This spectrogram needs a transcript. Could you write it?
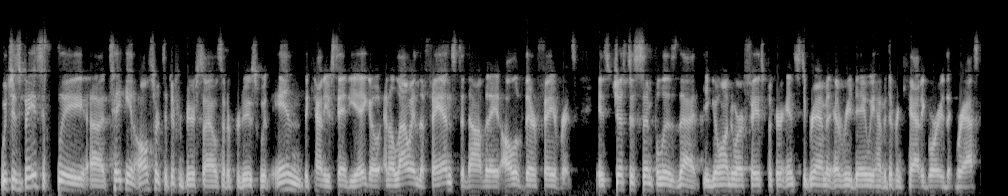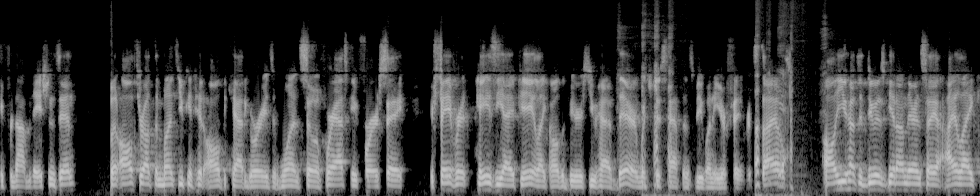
which is basically uh, taking all sorts of different beer styles that are produced within the county of San Diego and allowing the fans to nominate all of their favorites. It's just as simple as that. You go onto our Facebook or Instagram, and every day we have a different category that we're asking for nominations in. But all throughout the month, you can hit all the categories at once. So if we're asking for, say, your favorite hazy IPA, like all the beers you have there, which just happens to be one of your favorite styles. yeah all you have to do is get on there and say, I like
